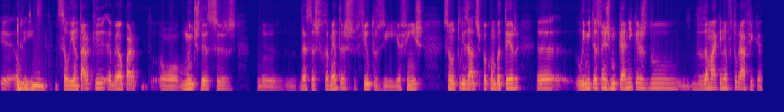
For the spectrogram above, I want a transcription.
e ali, de salientar que a maior parte, ou muitos desses de, dessas ferramentas, filtros e afins, são utilizados para combater uh, limitações mecânicas do, da máquina fotográfica.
